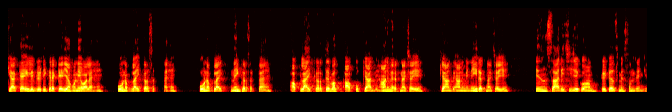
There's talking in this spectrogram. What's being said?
क्या क्या एलिबिलिटी क्राइटेरिया होने वाला है, कौन अप्लाई कर सकता है कौन अप्लाई नहीं कर सकता है। अप्लाई करते वक्त आपको क्या ध्यान में रखना चाहिए, क्या ध्यान में नहीं रखना चाहिए, इन सारी चीज़ें को हम डिटेल्स में समझेंगे।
